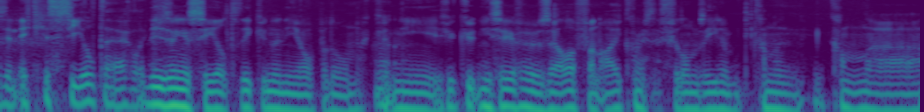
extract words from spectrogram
Die zijn echt gesealed eigenlijk. Die zijn gesealed, die kunnen niet open doen. Je kunt, Ja. niet, je kunt niet zeggen voor jezelf van ah, ik kan eens een film zien. Ik kan, ik kan eh,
